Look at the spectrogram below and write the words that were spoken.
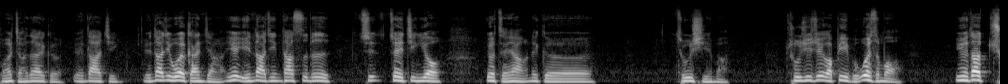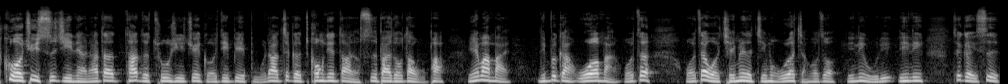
我要讲到一个元大金，元大金我也敢讲，因为元大金他是不是最最近又又怎样那个出息嘛？出息缺口必补，为什么？因为他过去十几年了，他他的出息缺口一定必补，那这个空间大了四百多到五帕，你要不要买？你不敢，我买，我这我在我前面的节目我有讲过说，零零五零零零这个也是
